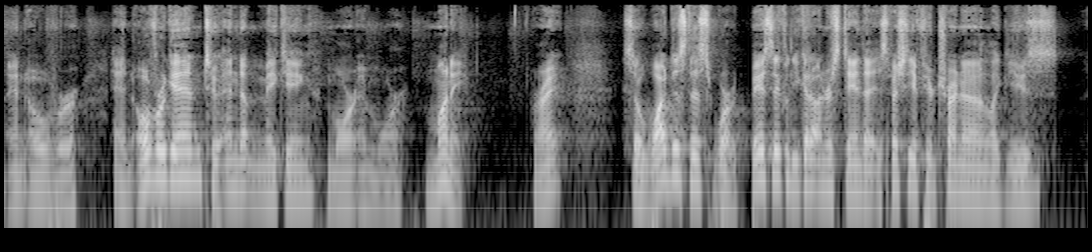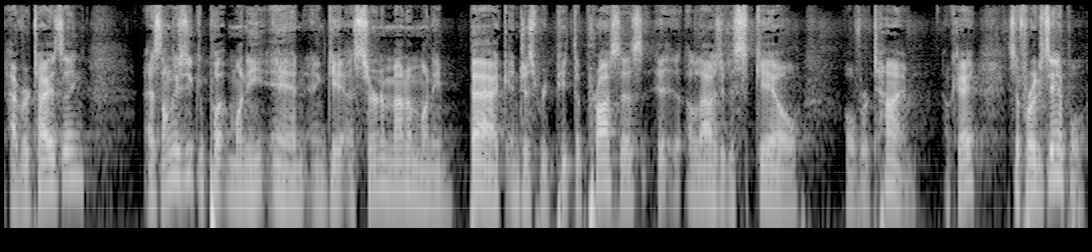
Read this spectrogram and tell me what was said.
and over and over again to end up making more and more money. Right. So why does this work? Basically, you got to understand that, especially if you're trying to like use advertising, as long as you can put money in and get a certain amount of money back and just repeat the process, it allows you to scale over time. Okay. So, for example,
